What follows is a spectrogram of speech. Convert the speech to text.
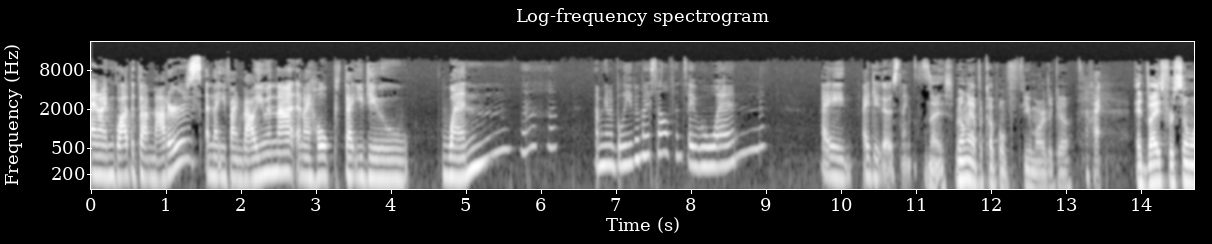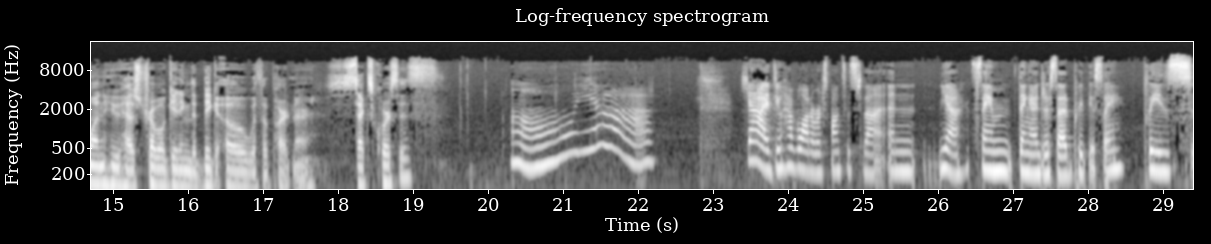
and I'm glad that that matters and that you find value in that. And I hope that you do when I'm going to believe in myself and say when I I do those things. Nice. We only have a couple, few more to go. Okay. Advice for someone who has trouble getting the big O with a partner: sex courses. Oh yeah. I do have a lot of responses to that, and yeah, same thing I just said previously. Please,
